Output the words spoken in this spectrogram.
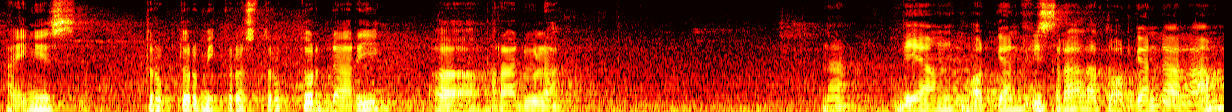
Nah, ini struktur mikrostruktur dari uh, radula. Nah, yang organ visceral atau organ dalam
